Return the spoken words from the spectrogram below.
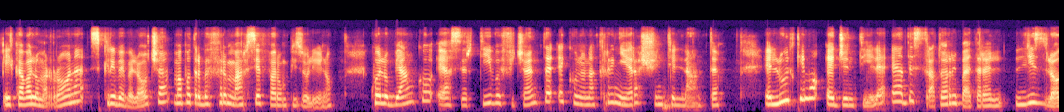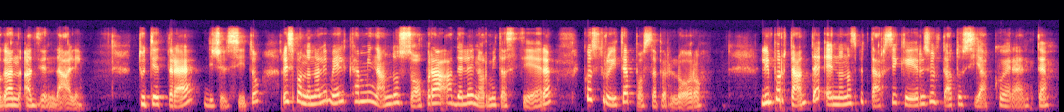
Il cavallo marrone scrive veloce ma potrebbe fermarsi a fare un pisolino. Quello bianco è assertivo, efficiente e con una criniera scintillante. E l'ultimo è gentile e addestrato a ripetere gli slogan aziendali. Tutti e tre, dice il sito, rispondono alle mail camminando sopra a delle enormi tastiere costruite apposta per loro. L'importante è non aspettarsi che il risultato sia coerente.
